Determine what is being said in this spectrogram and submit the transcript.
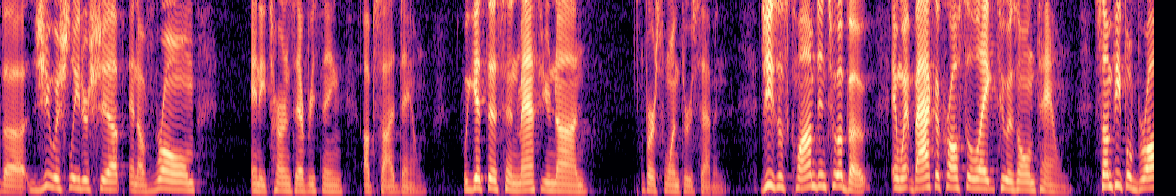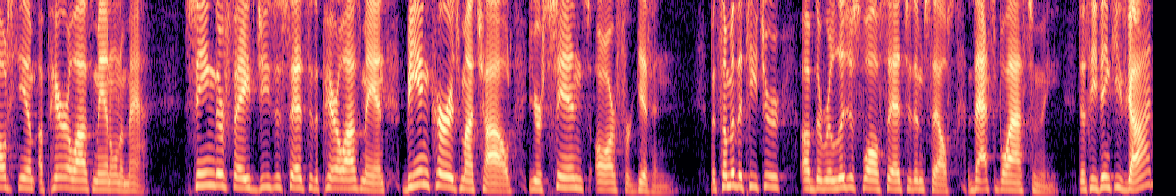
the Jewish leadership and of Rome, and he turns everything upside down. We get this in Matthew 9, verse 1 through 7. Jesus climbed into a boat and went back across the lake to his own town. Some people brought him a paralyzed man on a mat. Seeing their faith, Jesus said to the paralyzed man, Be encouraged, my child, your sins are forgiven. But some of the teacher of the religious law said to themselves, That's blasphemy. Does he think he's God?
